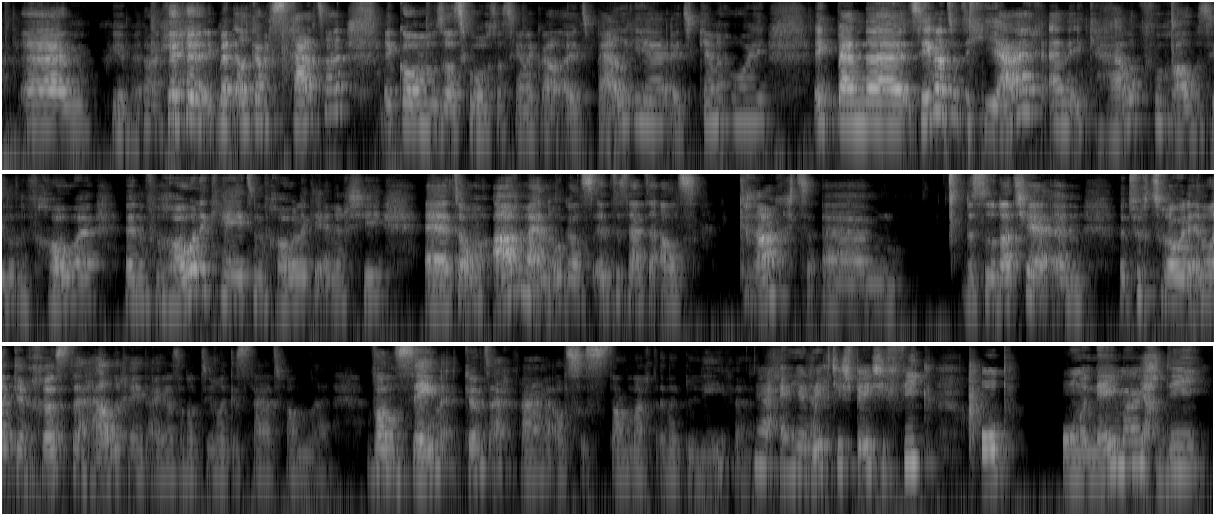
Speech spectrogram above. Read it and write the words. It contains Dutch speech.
um, goedemiddag. ik ben Elka Verstraeten. Ik kom, zoals gehoord, waarschijnlijk wel uit België, uit Kinnerhooi. Ik ben uh, eh, 27 jaar en ik help vooral bezielende vrouwen hun vrouwelijkheid, hun vrouwelijke energie uh, te omarmen en ook als in te zetten als kracht. Um, dus zodat je een, het vertrouwen, de innerlijke rust, de helderheid, eigenlijk een natuurlijke staat van, uh, van zijn kunt ervaren als standaard in het leven. Ja, en je richt je specifiek op ondernemers die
